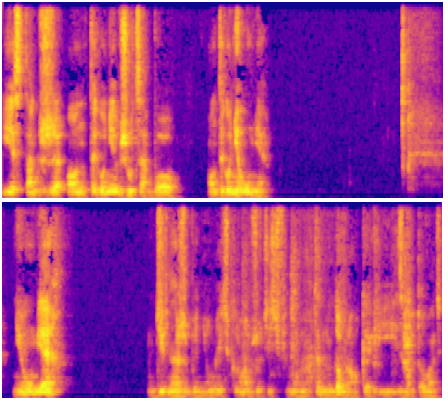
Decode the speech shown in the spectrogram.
Jest tak, że on tego nie wrzuca, bo on tego nie umie nie umie. Dziwne, żeby nie umieć kurwa wrzucić filmu ten, no dobra, okej, i zmontować.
